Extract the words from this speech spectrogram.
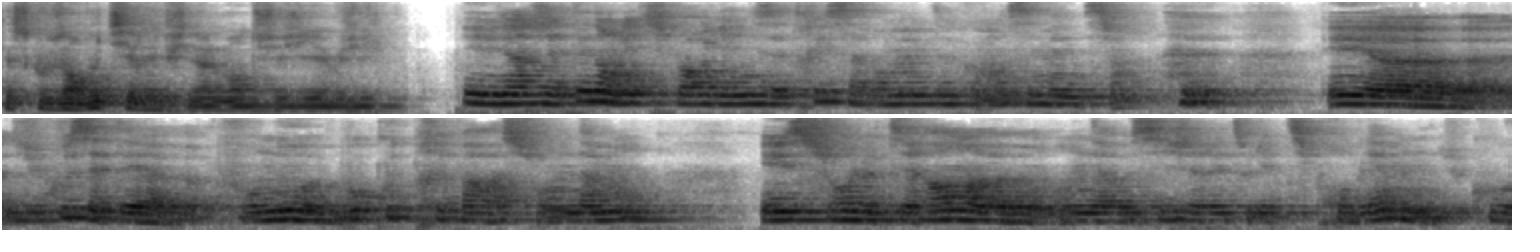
qu'est-ce que vous en retirez finalement de chez JMJ Eh bien, j'étais dans l'équipe organisatrice avant même de commencer ma mission. Et euh, du coup, c'était pour nous beaucoup de préparation en amont. Et sur le terrain, on a aussi géré tous les petits problèmes. Du coup,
